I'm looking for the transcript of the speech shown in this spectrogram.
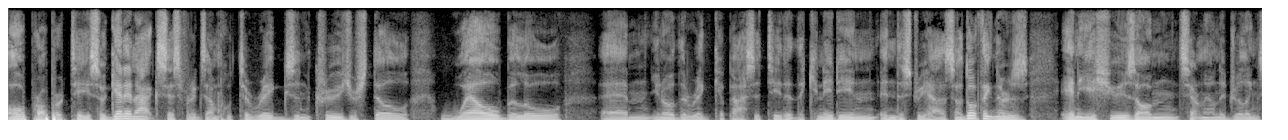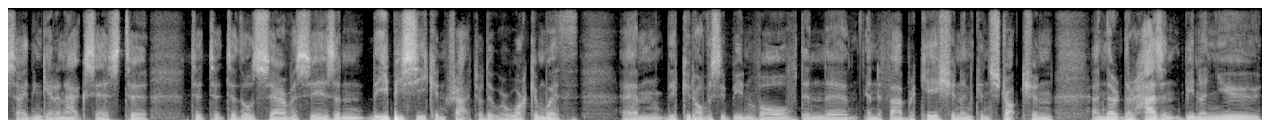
oil property. So getting access, for example, to rigs and crews, you're still well below um, you know, the rig capacity that the Canadian industry has. So I don't think there's any issues on certainly on the drilling side and getting access to to, to, to those services. And the EPC contractor that we're working with. Um, they could obviously be involved in the in the fabrication and construction, and there there hasn't been a new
